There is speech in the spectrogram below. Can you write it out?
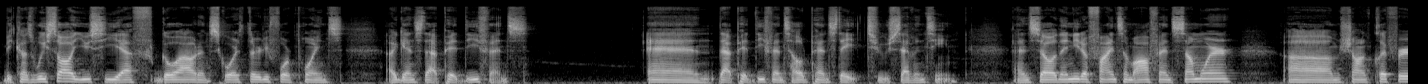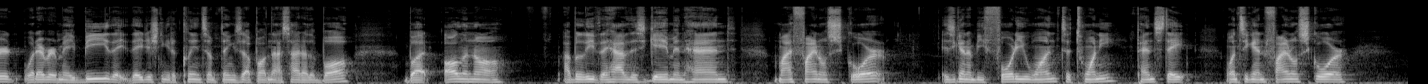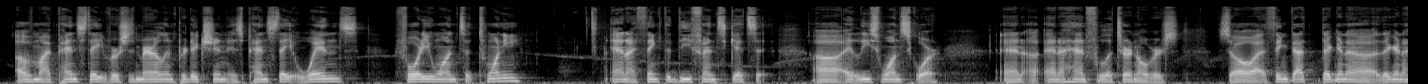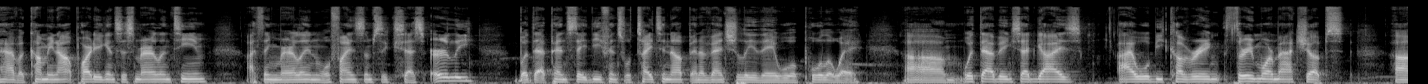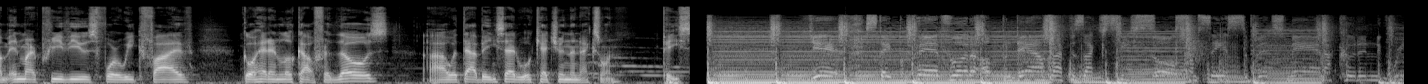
Because we saw UCF go out and score 34 points against that Pitt defense. And that Pitt defense held Penn State to 17. And so they need to find some offense somewhere. Um, Sean Clifford, whatever it may be, they, they just need to clean some things up on that side of the ball. But all in all, I believe they have this game in hand. My final score is going to be 41 to 20, Penn State. Once again, final score of my Penn State versus Maryland prediction is Penn State wins 41 to 20, and I think the defense gets uh, at least one score and uh, and a handful of turnovers. So I think that they're gonna they're gonna have a coming out party against this Maryland team. I think Maryland will find some success early, but that Penn State defense will tighten up and eventually they will pull away. Um, with that being said, guys, I will be covering three more matchups um, in my previews for week five. Go ahead and look out for those. Uh, with that being said, we'll catch you in the next one. Peace. Yeah, stay prepared for the up and downs. Life is like a seesaw. Some say it's a bitch, man. I couldn't agree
